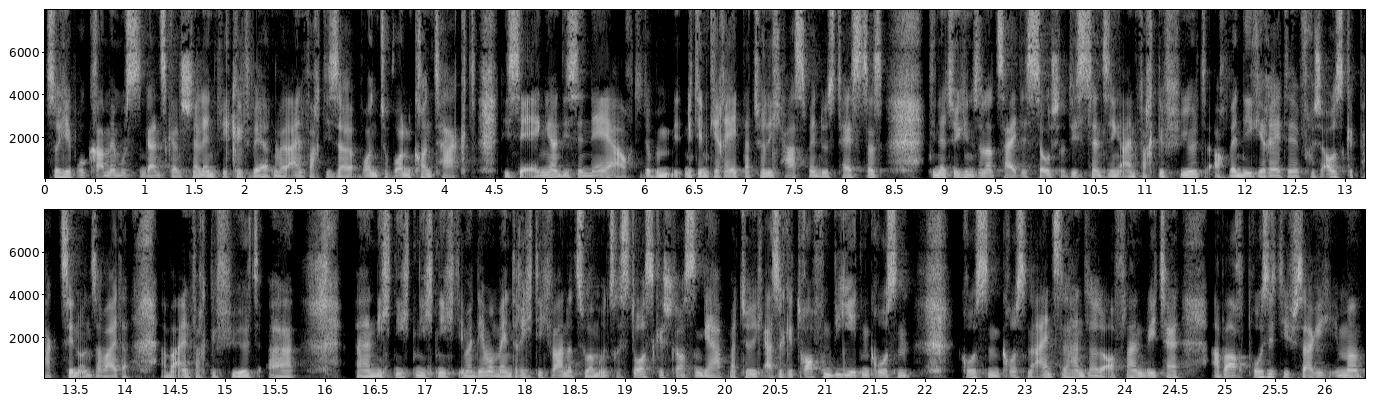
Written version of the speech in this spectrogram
Solche Programme mussten ganz, ganz schnell entwickelt werden, weil einfach dieser One-to-One-Kontakt, diese Enge und diese Nähe auch die du mit dem Gerät natürlich hast, wenn du es testest, die natürlich in so einer Zeit des Social Distancing einfach gefühlt, auch wenn die Geräte frisch ausgepackt sind und so weiter, aber einfach gefühlt äh, äh, nicht, nicht, nicht, nicht immer in dem Moment richtig waren. Dazu haben unsere Stores geschlossen gehabt, natürlich, also getroffen wie jeden großen, großen, großen Einzelhandel oder Offline-Retail, aber auch positiv sage ich immer,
